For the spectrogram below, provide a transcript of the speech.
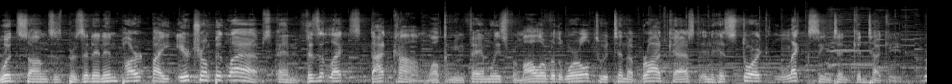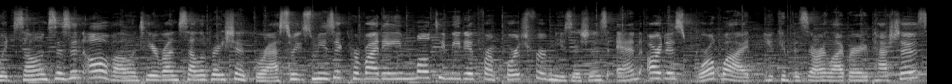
Wood Songs is presented in part by Ear Trumpet Labs and VisitLex.com, welcoming families from all over the world to attend a broadcast in historic Lexington, Kentucky. Wood Songs is an all volunteer run celebration of grassroots music, providing a multimedia front porch for musicians and artists worldwide. You can visit our library past shows,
